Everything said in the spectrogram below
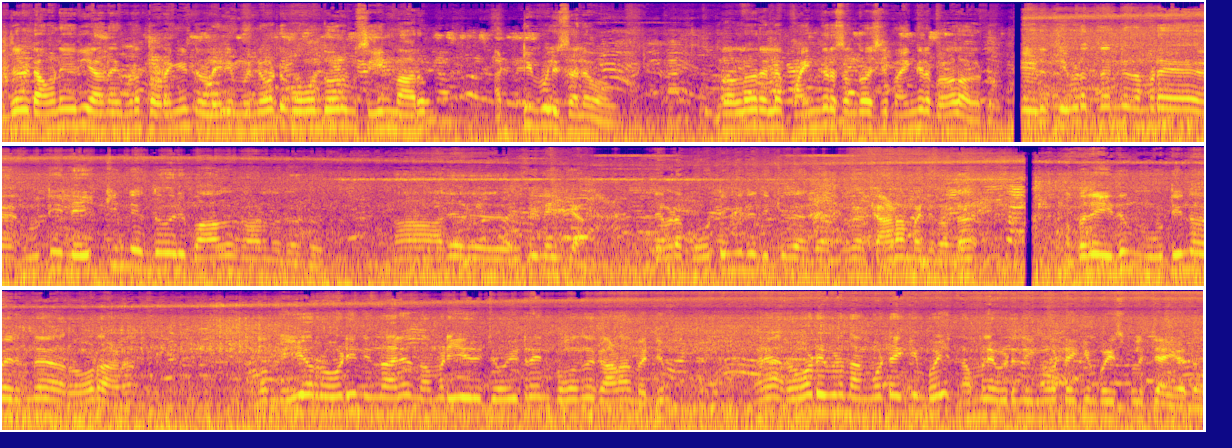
ഇതൊരു ടൗൺ ഏരിയ ആണ്. ഇവിടെ തുടങ്ങിയിട്ടുള്ളത് ഇനി മുന്നോട്ട് പോകുമ്പോഴും സീൻ മാറും. അടിപൊളി സ്ഥലമാകും ഇവിടെയുള്ളവരെല്ലാം ഭയങ്കര സന്തോഷം ഭയങ്കര ബഹളമാണ് കേട്ടോ. എടുത്ത് ഇവിടെ തന്നെ നമ്മുടെ ഊട്ടി ലേക്കിന്റെ എന്തോ ഒരു ഭാഗം കാണുന്നുണ്ട് കേട്ടോ. അതെ അതെ ഊട്ടി ലേക്കാണ് ബോട്ടിങ്ങിൽ നിൽക്കുന്നത് നമുക്ക് കാണാൻ പറ്റുന്നുണ്ട്. അപ്പോൾ ഇതും ഊട്ടിയിൽ നിന്ന് വരുന്ന റോഡാണ്. അപ്പം ഈ റോഡിൽ നിന്നാലും നമ്മുടെ ഈ ഒരു ടോയ് ട്രെയിൻ പോകുന്നത് കാണാൻ പറ്റും. അങ്ങനെ റോഡ് ഇവിടെ നിന്ന് അങ്ങോട്ടേക്കും പോയി നമ്മൾ ഇവിടെ നിന്ന് ഇങ്ങോട്ടേക്കും പോയി സ്പ്ലിറ്റ് ആയി കേട്ടോ.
